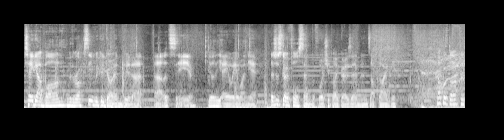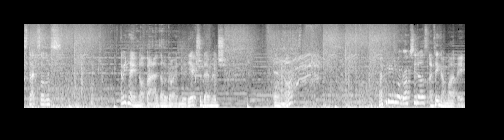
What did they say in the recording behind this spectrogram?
take out Barn with Roxy? We could go ahead and do that. Uh, let's see. You're the AoE one, yeah. Let's just go full send before she probably goes in and ends up dying here. Couple darkness stacks on us. I mean, hey, not bad. That'll go ahead and do the extra damage. Or not. Am I forgetting what Roxy does? I think I might be.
